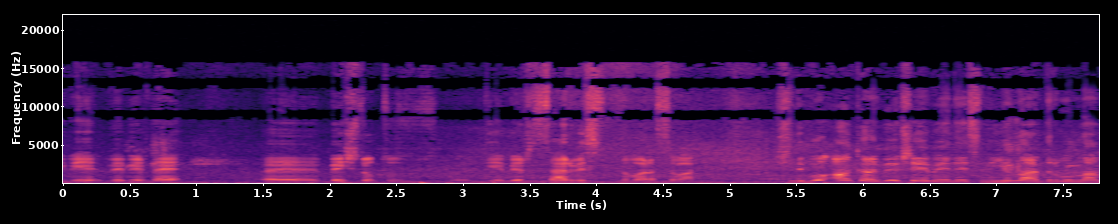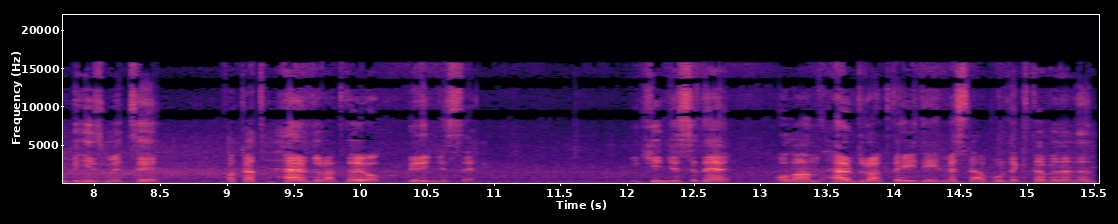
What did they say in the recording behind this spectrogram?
gibi ve bir de e, 530 diye bir servis numarası var. Şimdi bu Ankara Büyükşehir Belediyesi'nin yıllardır bulunan bir hizmeti fakat her durakta yok birincisi. İkincisi de olan her durakta iyi değil. Mesela buradaki tabelanın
